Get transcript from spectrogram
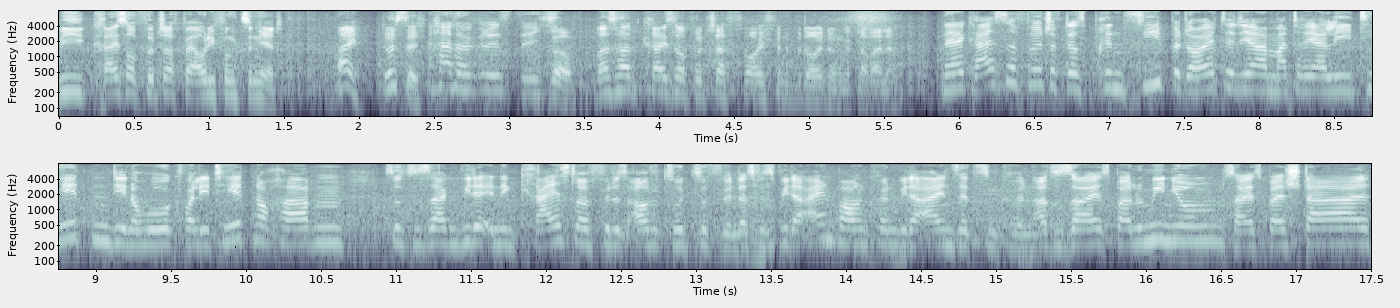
wie Kreislaufwirtschaft bei Audi funktioniert. Hi, grüß dich. Hallo, grüß dich. So, was hat Kreislaufwirtschaft für euch für eine Bedeutung mittlerweile? Naja, Kreislaufwirtschaft, das Prinzip bedeutet ja, Materialitäten, die eine hohe Qualität noch haben, sozusagen wieder in den Kreislauf für das Auto zurückzuführen, dass wir es wieder einbauen können, wieder einsetzen können. Also sei es bei Aluminium, sei es bei Stahl,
